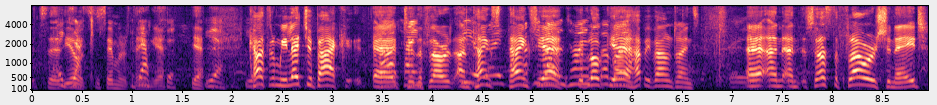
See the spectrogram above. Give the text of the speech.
It's a, you know, it's a similar thing. That's yeah. it. yeah, Yeah, yeah. Catherine, we let you back uh, Ah, to the flowers, and thanks, right. thanks, Happy yeah. Valentine's, Good luck, yeah. bye-bye. Happy Valentine's. Uh, and and so that's the flowers, Sinead.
